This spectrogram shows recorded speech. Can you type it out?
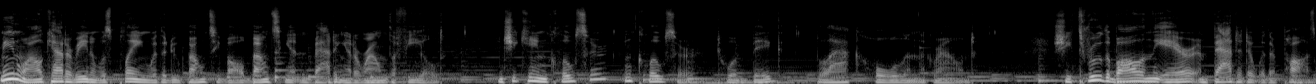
Meanwhile, Katerina was playing with a new bouncy ball, bouncing it and batting it around the field. And she came closer and closer to a big black hole in the ground. She threw the ball in the air and batted it with her paws.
